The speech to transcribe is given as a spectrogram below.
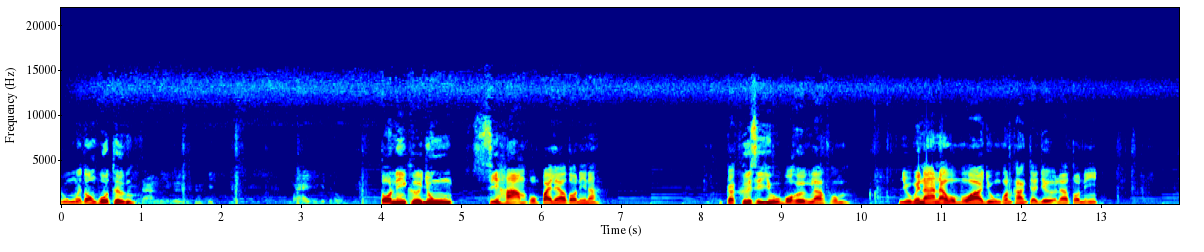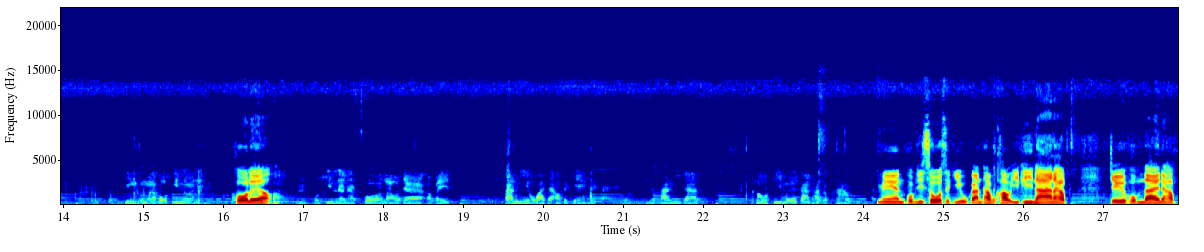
ยุงไม่ต้องพูดถึง ตอนนี้คือยุงสิหามผมไปแล้วตอนนี้นะก็คือสิอยู่บ่เหิงแล้วผมอยู่ไม่นานนะครับผมเพราะว่ายุงค่อนข้างจะเยอะแล้วตอนนี้ พอแล้ว อะพอกินแล้วนะก็เราจะเอาไปท่านนี้บอกว่าจะเอาไปแกงใส่ไก่ผมเดี๋ยวท่านนี้จะโชว์ฝีมือการทำกับข้าว แมนผมจิโซสกิลการทำข้าวอีพีหน้านะครับ เจอผมได้นะครับ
